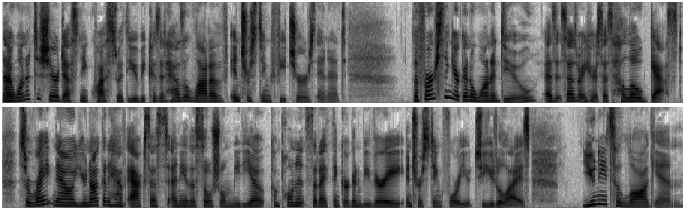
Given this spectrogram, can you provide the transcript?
Now I wanted to share Destiny Quest with you because it has a lot of interesting features in it. The first thing you're going to want to do, as it says right here, it says hello guest. So right now you're not going to have access to any of the social media components that I think are going to be very interesting for you to utilize you need to log in.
